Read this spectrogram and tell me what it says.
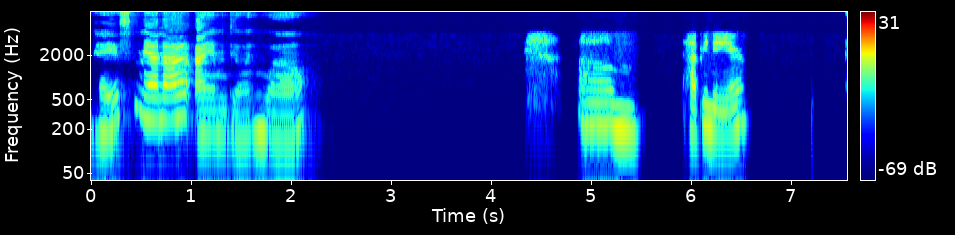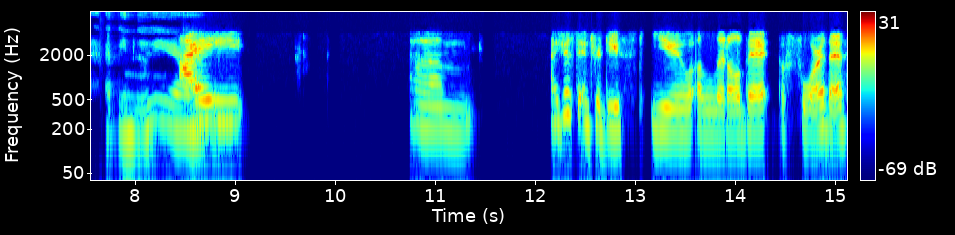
Hey, Samantha. I am doing well. Um, Happy New Year. Happy New Year. I um, I just introduced you a little bit before this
